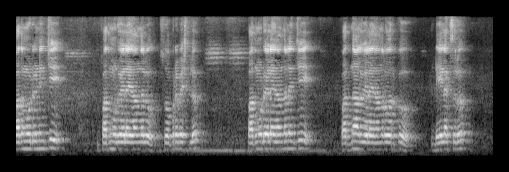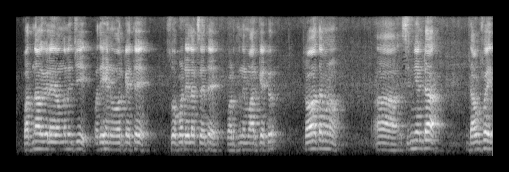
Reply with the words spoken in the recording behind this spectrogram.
పదమూడు నుంచి పదమూడు వేల ఐదు వందలు సూపర్ బెస్ట్లు. పదమూడు వేల ఐదు వందల నుంచి పద్నాలుగు వేల ఐదు వందల వరకు డీలక్స్లు. పద్నాలుగు వేల ఐదు వందల నుంచి పదిహేను వరకు అయితే సూపర్ డీలక్స్ అయితే పడుతుంది మార్కెట్. తర్వాత మనం Syngenta double five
